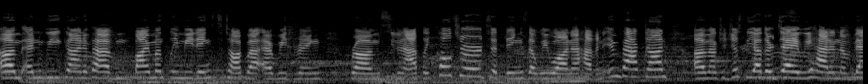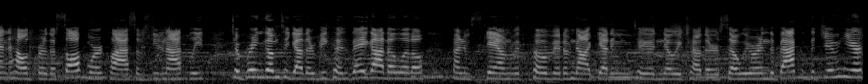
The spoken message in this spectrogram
um, and we kind of have bi-monthly meetings to talk about everything from student athlete culture to things that we want to have an impact on. Um, actually, just the other day we had an event held for the sophomore class of student athletes to bring them together because they got a little kind of scammed with COVID of not getting to know each other. So we were in the back of the gym here,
